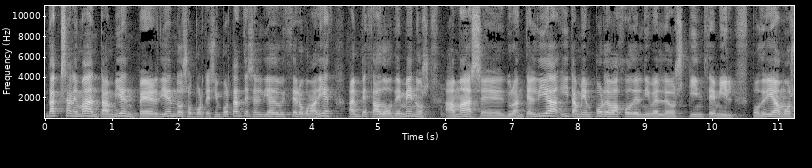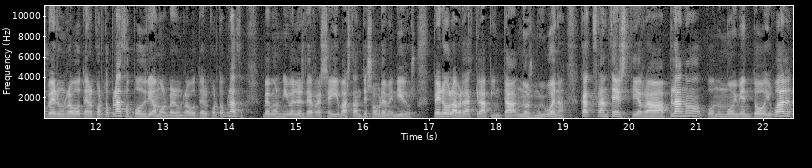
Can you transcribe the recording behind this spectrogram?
DAX alemán también perdiendo soportes importantes. El día de hoy 0,10. Ha empezado de menos a más eh, durante el día y también por debajo del nivel de los 15.000. Podríamos ver un rebote en el corto plazo, podríamos ver un rebote en el corto plazo. Vemos niveles de RSI bastante sobrevendidos, pero la verdad que la pinta no es muy buena. CAC francés cierra plano con un movimiento igual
